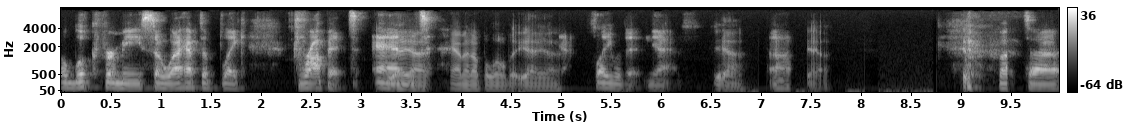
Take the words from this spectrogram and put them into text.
a look for me so I have to like drop it and yeah, yeah. Ham it up a little bit. Yeah, yeah. play with it. Yeah. Yeah. Uh, yeah. but uh,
